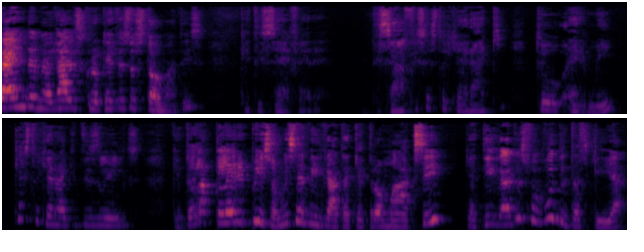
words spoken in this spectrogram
πέντε μεγάλες κροκέτες στο στόμα της και τις έφερε. Τις άφησε στο χεράκι του Ερμή και στο χεράκι της Λίλης. Και τώρα Κλέρη πίσω, μη σε δει η γάτα και τρομάξει, γιατί οι γάτες φοβούνται τα σκυλιά.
